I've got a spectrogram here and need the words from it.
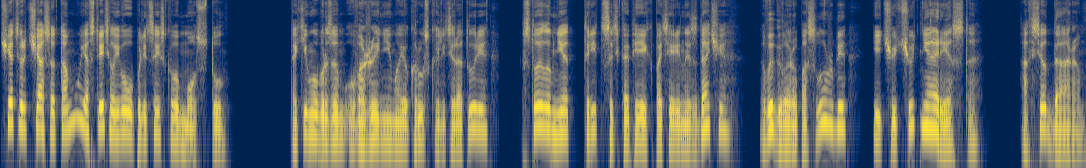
Четверть часа тому я встретил его у полицейского мосту». Таким образом, уважение мое к русской литературе стоило мне 30 копеек потерянной сдачи, выговора по службе и чуть-чуть не ареста, а все даром.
